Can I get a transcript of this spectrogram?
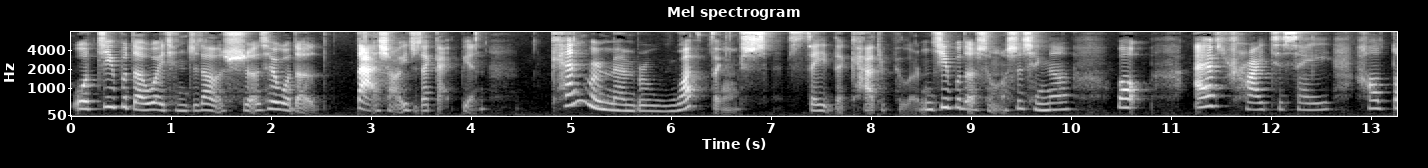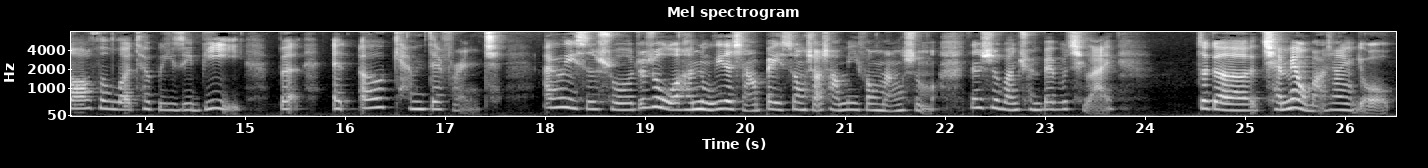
我记不得我以前知道的事，而且我的大小一直在改变。Can't remember what things? said the caterpillar. 你记不得什么事情呢？Well, I've tried to say how doth the little busy bee, but it all came different. 爱丽丝说：“就是我很努力的想要背诵小小蜜蜂忙什么，但是完全背不起来。” 这个前面我们好像有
